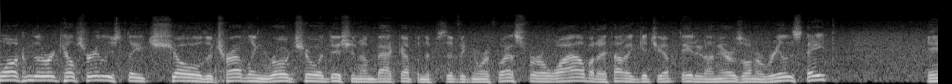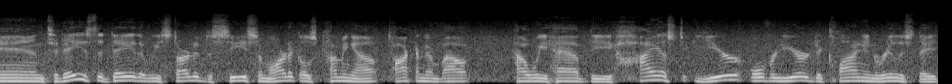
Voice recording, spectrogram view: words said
welcome to the Rick Helps Real Estate Show, the traveling roadshow edition. I'm back up in the Pacific Northwest for a while, but I thought I'd get you updated on Arizona real estate. And today's the day that we started to see some articles coming out talking about how we have the highest year over year decline in real estate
